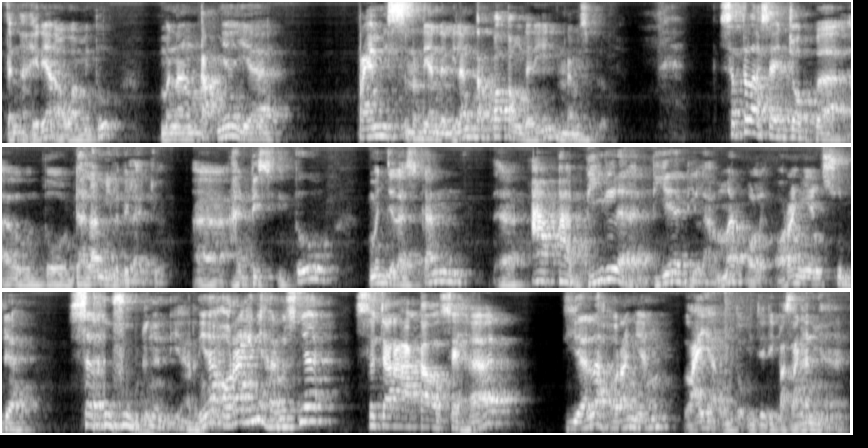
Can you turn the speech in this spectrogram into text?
Dan akhirnya awam itu menangkapnya ya premis seperti anda bilang terpotong dari hmm. premis sebelumnya. Setelah saya coba uh, untuk dalami lebih lanjut uh, hadis itu menjelaskan uh, apabila dia dilamar oleh orang yang sudah sekufu dengan dia. Artinya orang ini harusnya secara akal sehat dialah orang yang layak untuk menjadi pasangannya.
